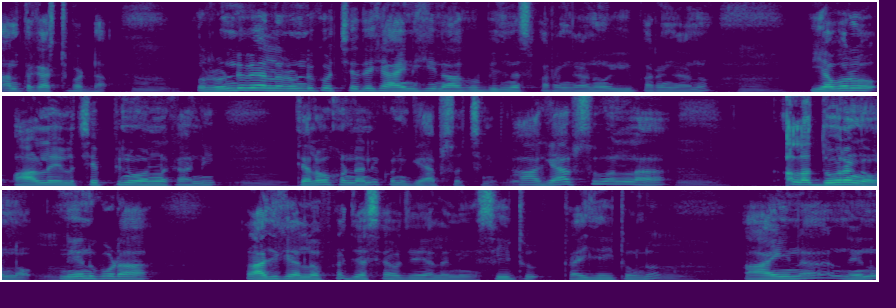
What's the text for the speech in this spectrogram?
అంత కష్టపడ్డా. రెండు వేల రెండుకి వచ్చేదికి ఆయనకి నాకు బిజినెస్ పరంగానో ఈ పరంగానో ఎవరో వాళ్ళు చెప్పిన వలన కానీ తెలవకుండానే కొన్ని గ్యాప్స్ వచ్చినాయి. ఆ గ్యాప్స్ వల్ల అలా దూరంగా ఉన్నాం. నేను కూడా రాజకీయాల్లో ప్రజాసేవ చేయాలని సీటు ట్రై చేయటంలో ఆయన నేను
